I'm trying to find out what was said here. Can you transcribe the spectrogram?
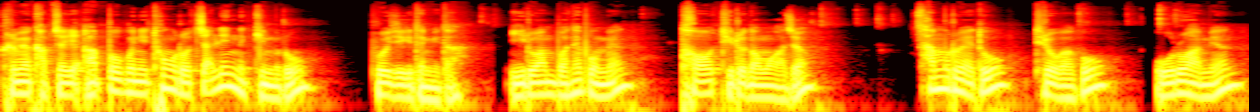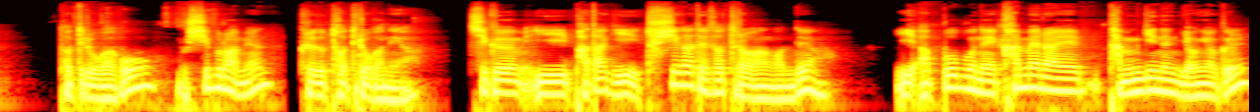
그러면 갑자기 앞부분이 통으로 잘린 느낌으로 보여지게 됩니다. 2로 한번 해보면 더 뒤로 넘어가죠? 3으로 해도 뒤로 가고 5로 하면 더 뒤로 가고 10으로 하면 그래도 더 뒤로 가네요. 지금 이 바닥이 투시가 돼서 들어간 건데요. 이 앞부분에 카메라에 담기는 영역을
